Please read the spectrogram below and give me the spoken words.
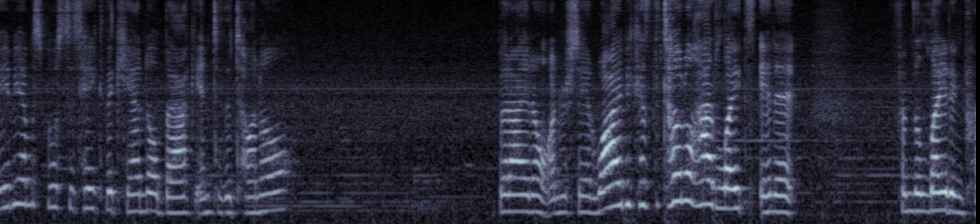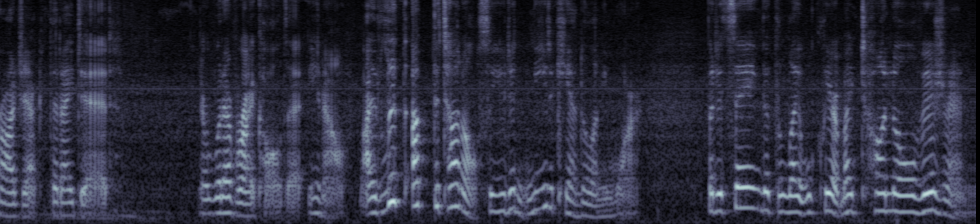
Maybe I'm supposed to take the candle back into the tunnel. But I don't understand why, because the tunnel had lights in it from the lighting project that I did. Or whatever I called it, you know. I lit up the tunnel, so you didn't need a candle anymore. But it's saying that the light will clear up my tunnel vision.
